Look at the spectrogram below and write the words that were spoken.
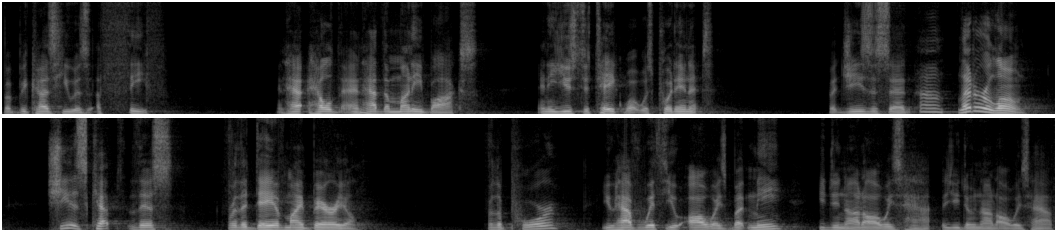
but because he was a thief and, held, and had the money box, and he used to take what was put in it. But Jesus said, oh, Let her alone. She has kept this for the day of my burial. For the poor you have with you always, but me you do not always have. You do not always have.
